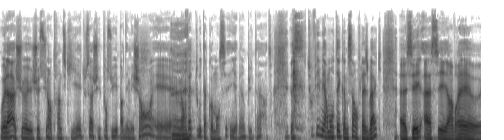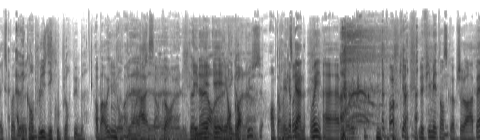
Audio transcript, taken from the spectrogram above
Voilà, je, je suis en train de skier, tout ça, je suis poursuivi par des méchants. Et, mais en fait, tout a commencé il y a bien plus tard. tout le film est remonté comme ça en flashback. Euh, c'est assez un vrai euh, exploit de. Avec en de- plus des coupures pub. Ah bah oui, Mmh. donc Donc là, voilà, c'est, euh, encore le et- bonheur, et, et, encore intégral, plus en Recadré. scan. Oui. Euh, pour le. Donc, le film est en scope, je le rappelle.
